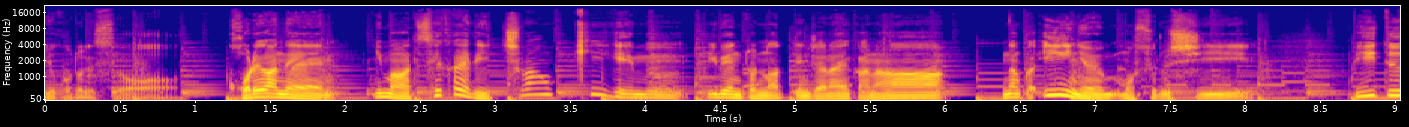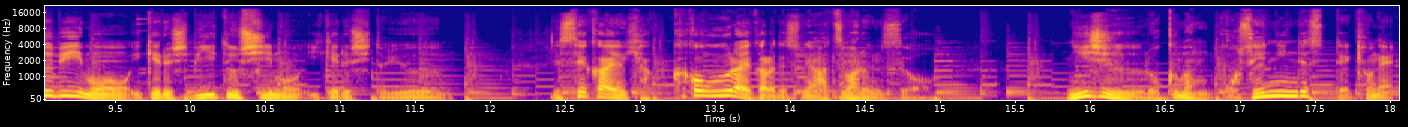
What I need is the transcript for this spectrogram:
いうことですよ。これはね今世界で一番大きいゲームイベントになってんじゃないかな。なんかいい匂いもするし B2B もいけるし B2C もいけるしという。で世界100カ国ぐらいからですね集まるんですよ。26万5千人ですって去年。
